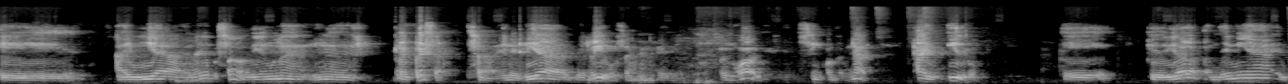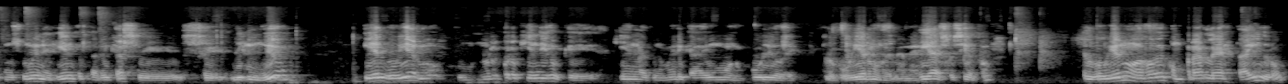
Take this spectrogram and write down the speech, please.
eh, había, el año pasado había una, una, represa, o sea, energía de río, o sea, eh, renovable, sin contaminar, hidro, eh, que debido a la pandemia el consumo de energía en Costa Rica se, se disminuyó y el gobierno, no recuerdo quién dijo que aquí en Latinoamérica hay un monopolio de los gobiernos de la energía, eso es cierto, el gobierno dejó de comprarle a esta hidro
